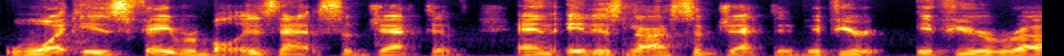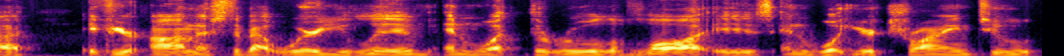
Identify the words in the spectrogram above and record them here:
what is favorable? Is that subjective? And it is not subjective if you're if you're uh, if you're honest about where you live and what the rule of law is and what you're trying to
